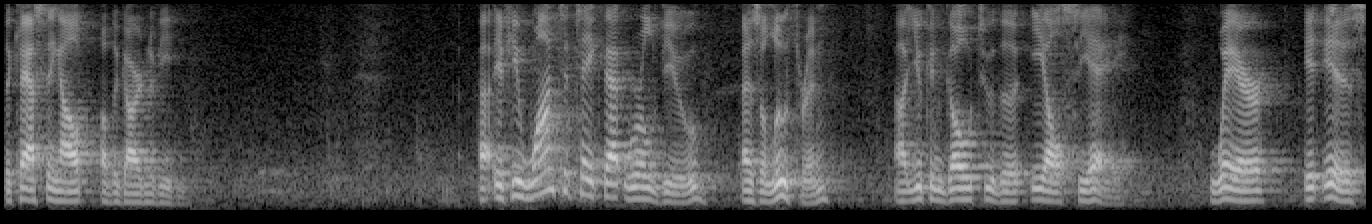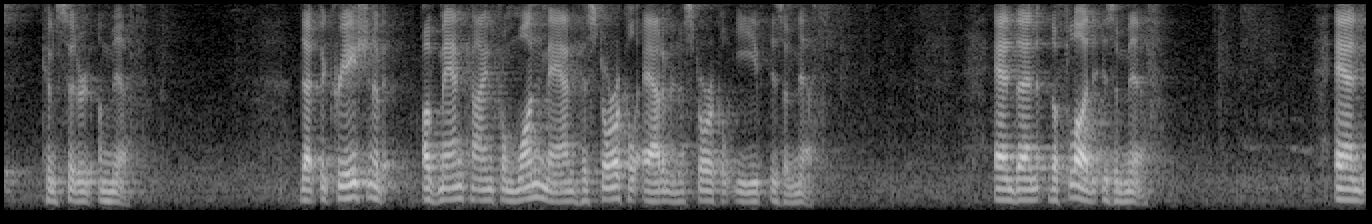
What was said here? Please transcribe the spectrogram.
the casting out of the Garden of Eden. Uh, if you want to take that worldview as a Lutheran, uh, you can go to the ELCA, where it is considered a myth. That the creation of, of mankind from one man, historical Adam and historical Eve, is a myth. And then the flood is a myth. And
